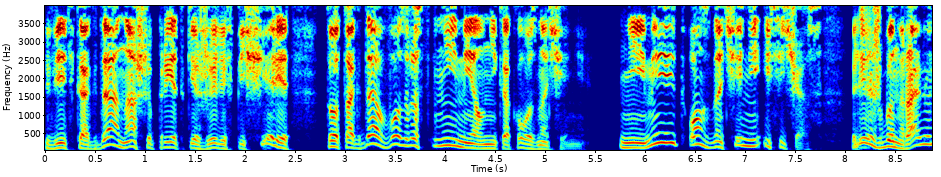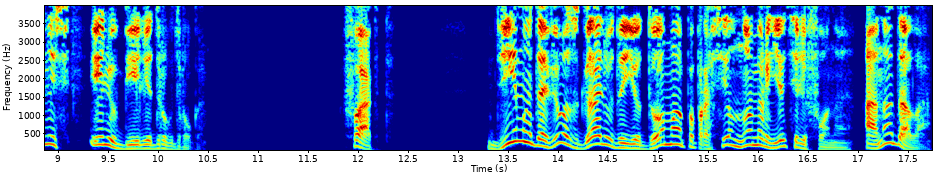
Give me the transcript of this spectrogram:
Ведь когда наши предки жили в пещере, то тогда возраст не имел никакого значения. Не имеет он значения и сейчас, лишь бы нравились и любили друг друга. Факт. Дима довез Галю до ее дома, попросил номер ее телефона. Она дала.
